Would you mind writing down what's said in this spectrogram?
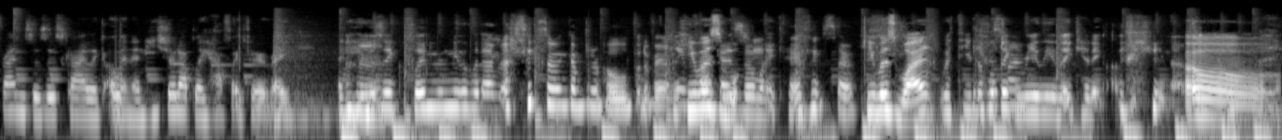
friends is this guy like Owen, and he showed up like halfway through, right? And he was Mhm. like flirting with me the whole time. I was like so uncomfortable, but apparently He was don't like him. So He was what with you he the whole was like really like hitting on me. You know? oh,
